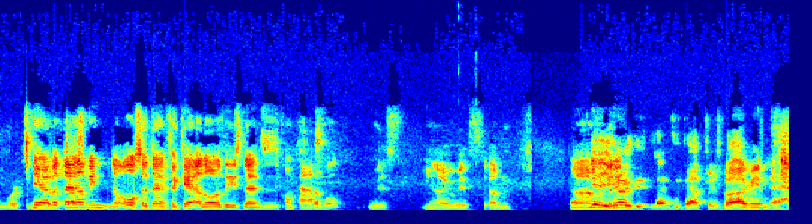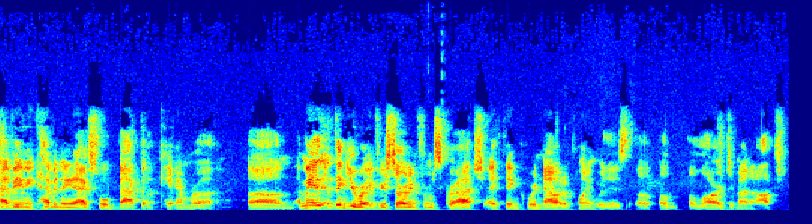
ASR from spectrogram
working. Yeah, but then I mean, also don't forget a lot of these lenses are compatible with, you know, with. Um, um, yeah, you know, lens adapters, but I mean, having having an actual backup camera um, I mean, I think you're right. If you're starting from scratch, I think we're now at a point where there's a, a, a large amount of options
